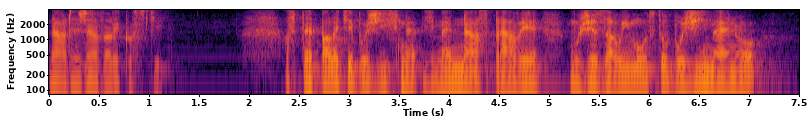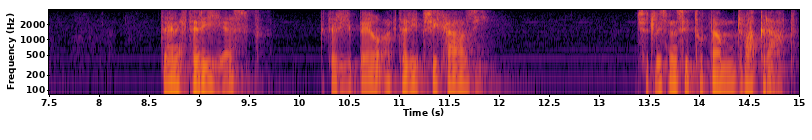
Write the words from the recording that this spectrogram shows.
nádheře a velikosti. A v té paletě božích jmen nás právě může zaujmout to boží jméno, ten, který jest, který byl a který přichází. Četli jsme si to tam dvakrát.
